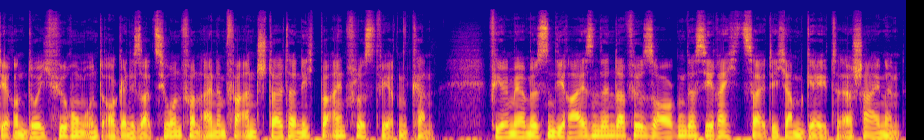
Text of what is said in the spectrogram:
deren Durchführung und Organisation von einem Veranstalter nicht beeinflusst werden kann. Vielmehr müssen die Reisenden dafür sorgen, dass sie rechtzeitig am Gate erscheinen.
